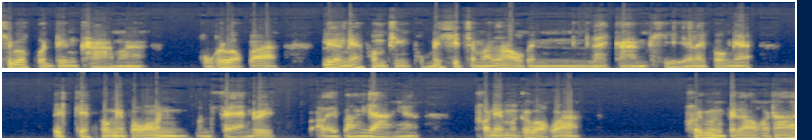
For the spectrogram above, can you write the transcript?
ที่ว่าคนดึงขามา ผมก็เลยบอกว่าเรื่องเนี้ยผมจริงผมไม่คิดจะมาเล่าเป็นรายการผีอะไรพวกเนี้ยไปเก็ตพวกเนี้ยเพราะว่ามันมันแฝงด้วยอะไรบางอย่างเนี้ยคราวนี้มันก็บอกว่าเฮ้ยมึงไปเล่าก็ได้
